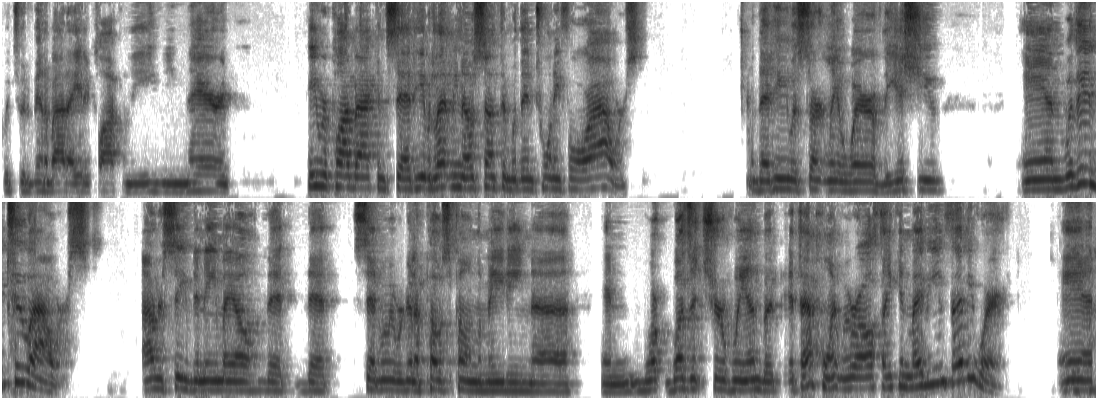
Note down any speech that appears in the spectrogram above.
which would have been about eight o'clock in the evening there. And he replied back and said he would let me know something within 24 hours, that he was certainly aware of the issue. And within two hours, I received an email that, that said we were going to postpone the meeting uh, and wasn't sure when, but at that point we were all thinking maybe in February. And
